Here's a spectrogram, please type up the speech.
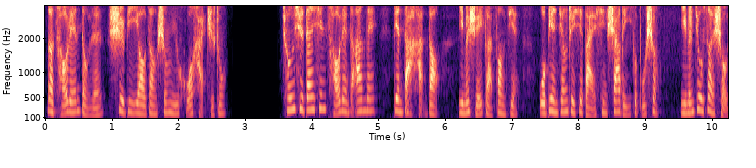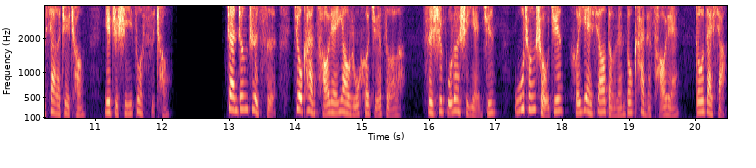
那曹廉等人势必要葬身于火海之中。程旭担心曹廉的安危，便大喊道：“你们谁敢放箭？”我便将这些百姓杀得一个不剩。你们就算守下了这城，也只是一座死城。战争至此，就看曹廉要如何抉择了。此时，不论是燕军、吴城守军和燕萧等人都看着曹廉，都在想：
